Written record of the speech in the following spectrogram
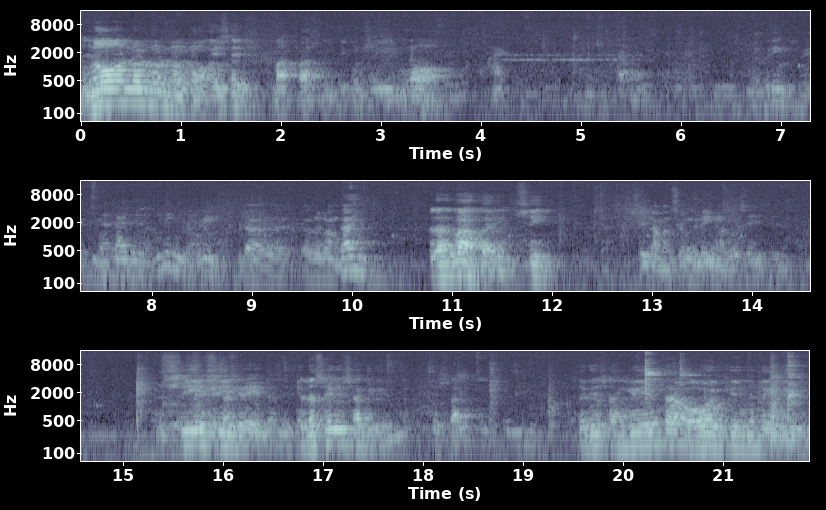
no, no, no, no, no, ese es más fácil de conseguir, no. La calle de los gringos. La, la de Van Dyne. Las bandas, sí. Sí, la mansión green, algo así. sí. Sí, sí. sangrienta, sí. En la serie sangrienta, exacto. Serie sangrienta o el crimen de Green.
